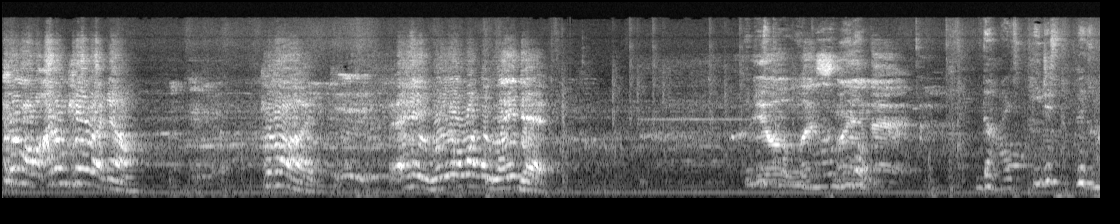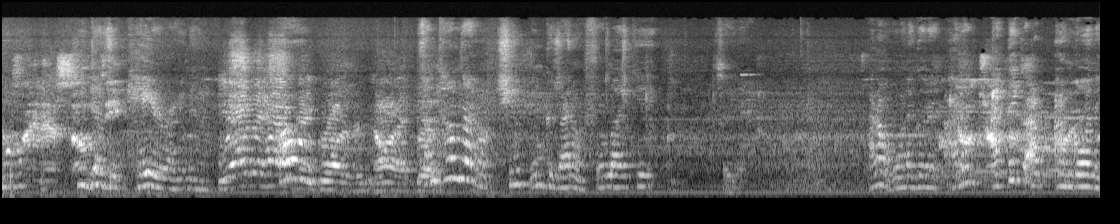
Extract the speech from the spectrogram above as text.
Come on, I don't care right now. Come on. Hey, where do I want to land at? Yo, let's land that. Guys, he just his mom. Let's land that He doesn't care right now. Yeah, they have oh. drink water and all that, but Sometimes I don't shoot them because I don't feel like it. So yeah. I don't want to go to. I don't. I think I'm, I'm going to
